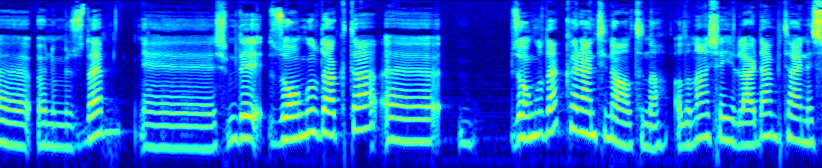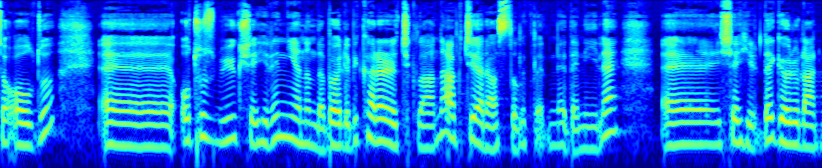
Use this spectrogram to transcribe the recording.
e, önümüzde. E, şimdi Zonguldak'ta e, Zonguldak karantina altına alınan şehirlerden bir tanesi oldu. E, 30 büyük şehrin yanında böyle bir karar açıklandı. Akciğer hastalıkları nedeniyle e, şehirde görülen.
